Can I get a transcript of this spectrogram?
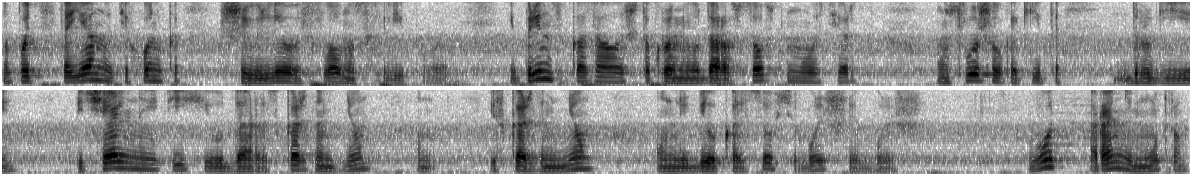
но постоянно тихонько шевелилось, словно схлипывая. И принцу казалось, что кроме ударов собственного сердца, он слышал какие-то другие, печальные тихие удары. С каждым днем он, и с каждым днем он любил кольцо все больше и больше. Вот ранним утром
